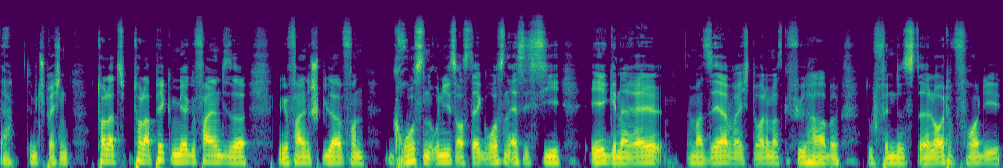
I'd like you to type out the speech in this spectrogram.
ja, dementsprechend toller, toller Pick. Mir gefallen diese, mir gefallen die Spieler von großen Unis aus der großen SEC eh generell immer sehr, weil ich dort immer das Gefühl habe, du findest äh, Leute vor, die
